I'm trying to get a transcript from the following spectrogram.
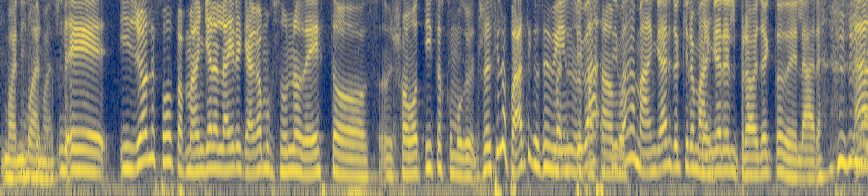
Buenísimo Bueno, eso. eh, y yo les puedo manguear al aire que hagamos uno de estos robotitos como que recién lo antes que ustedes Bueno, vienen si, vas- si vas a manguear, yo quiero Sí. manguear el proyecto de Lara. Ah,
